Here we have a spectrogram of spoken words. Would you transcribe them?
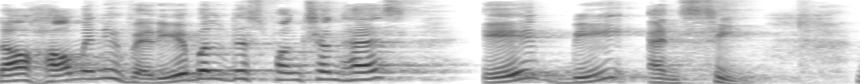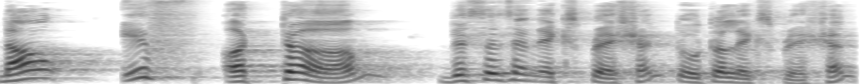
Now, how many variable this function has? A, B and C. Now, if a term this is an expression total expression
